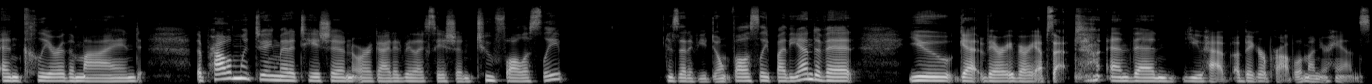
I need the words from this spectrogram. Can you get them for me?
and clear the mind. The problem with doing meditation or a guided relaxation to fall asleep is that if you don't fall asleep by the end of it, you get very, very upset. And then you have a bigger problem on your hands.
